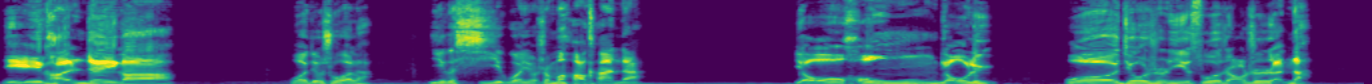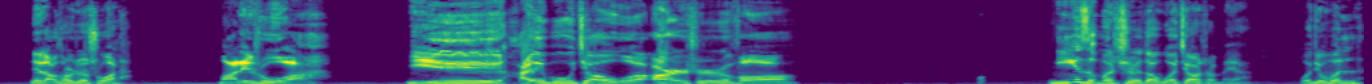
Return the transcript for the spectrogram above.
你看这个！”我就说了。一个西瓜有什么好看的？有红有绿，我就是你所找之人呐。那老头就说了：“马丽树啊，你还不叫我二师傅？我你怎么知道我叫什么呀？”我就问了。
